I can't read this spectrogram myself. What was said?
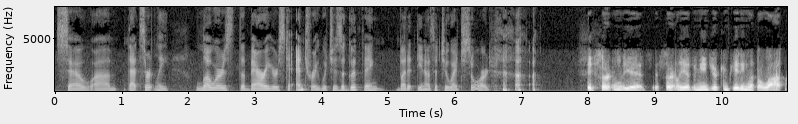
so um, that certainly lowers the barriers to entry, which is a good thing. But it, you know, it's a two-edged sword. it certainly is. It certainly is. It means you're competing with a lot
